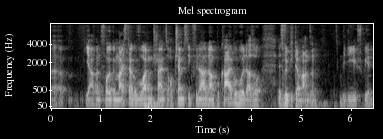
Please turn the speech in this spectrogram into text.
äh, Jahre in Folge Meister geworden. Scheint es auch im Champions League Finale, haben Pokal geholt. Also ist wirklich der Wahnsinn, wie die spielen.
